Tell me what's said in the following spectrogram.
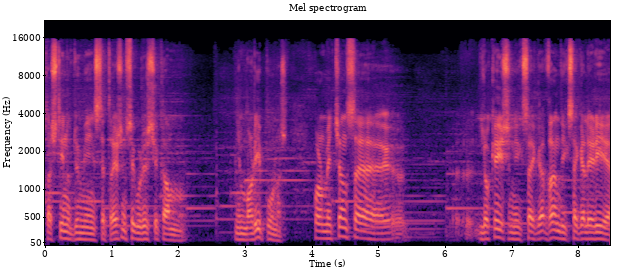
tashti në dy mijë e njëzet e treshën sigurisht që kam një mori punësh. Por meqenëse location i kësaj vendi, i kësaj galerie,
